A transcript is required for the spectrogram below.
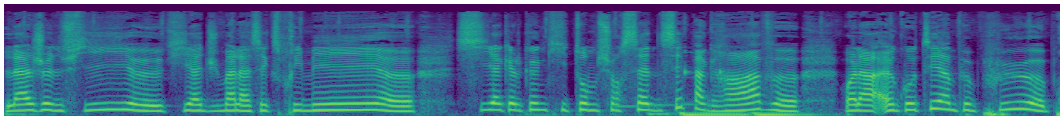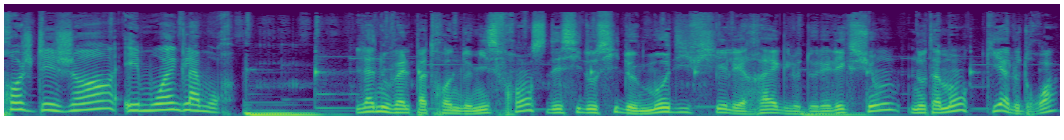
la jeune fille qui a du mal à s'exprimer, s'il y a quelqu'un qui tombe sur scène, c'est pas grave. voilà, un côté un peu plus proche des gens et moins glamour. La nouvelle patronne de Miss France décide aussi de modifier les règles de l'élection, notamment qui a le droit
